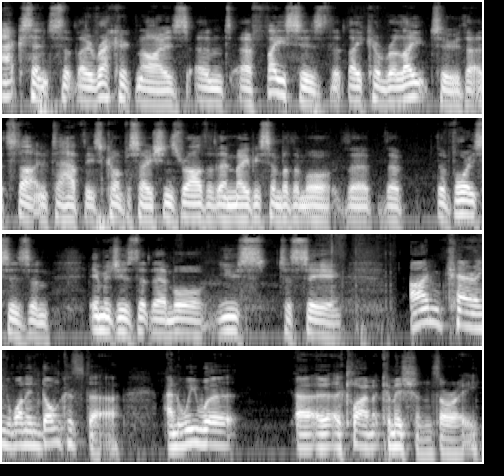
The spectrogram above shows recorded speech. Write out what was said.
accents that they recognise and uh, faces that they can relate to that are starting to have these conversations, rather than maybe some of the more the the, the voices and images that they're more used to seeing. I'm chairing one in Doncaster, and we were uh, a climate commission, sorry,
